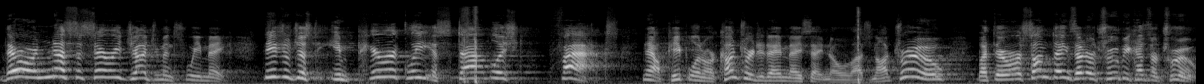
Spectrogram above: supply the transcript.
There are necessary judgments we make. These are just empirically established facts. Now, people in our country today may say, no, that's not true, but there are some things that are true because they're true,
